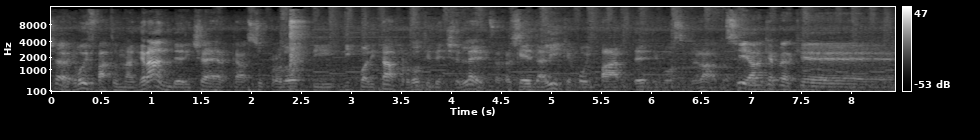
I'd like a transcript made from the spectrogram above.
Perché voi fate una grande ricerca su prodotti di qualità, prodotti d'eccellenza, perché è da lì che poi parte il vostro gelato. Sì, anche perché,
